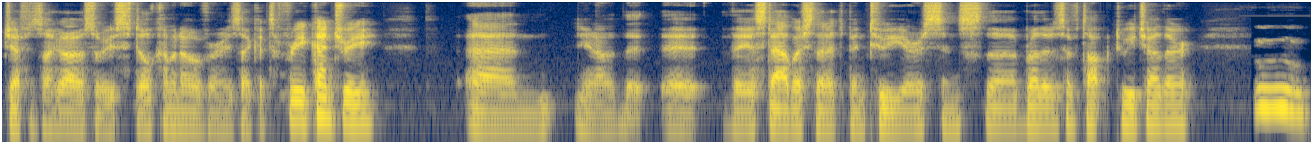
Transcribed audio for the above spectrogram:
jeff is like oh so he's still coming over. And he's like it's a free country. And you know the, it, they establish that it's been two years since the brothers have talked to each other. Mm.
